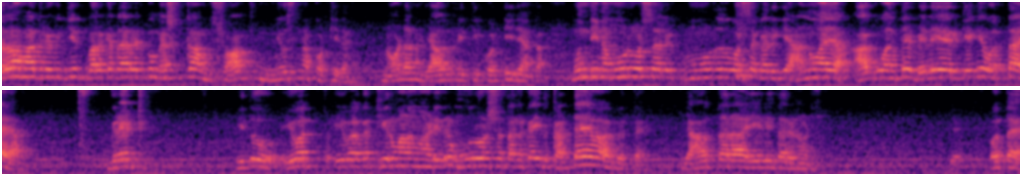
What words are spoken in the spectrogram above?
ಎಲ್ಲ ಮಾತ್ರ ವಿದ್ಯುತ್ ಬಳಕೆದಾರರಿಗೂ ಮೆಸ್ಕಾಂ ಶಾಕ್ ನ್ಯೂಸ್ನ ಕೊಟ್ಟಿದೆ. ನೋಡೋಣ ಯಾವ ರೀತಿ ಕೊಟ್ಟಿದೆ ಅಂತ. ಮುಂದಿನ ಮೂರು ವರ್ಷ ಮೂರು ವರ್ಷಗಳಿಗೆ ಅನ್ವಯ ಆಗುವಂತೆ ಬೆಲೆ ಏರಿಕೆಗೆ ಒತ್ತಾಯ. ಗ್ರೇಟ್. ಇದು ಇವತ್ತು ಇವಾಗ ತೀರ್ಮಾನ ಮಾಡಿದರೆ ಮೂರು ವರ್ಷ ತನಕ ಇದು ಕಡ್ಡಾಯವಾಗುತ್ತೆ. ಯಾವ ಥರ ಹೇಳಿದ್ದಾರೆ ನೋಡಿ. ಗೊತ್ತಾಯ?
